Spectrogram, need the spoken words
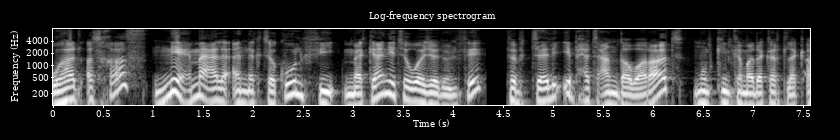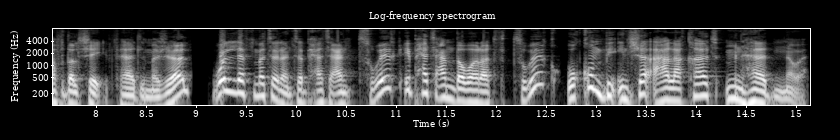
وهاد الأشخاص نعمة على أنك تكون في مكان يتواجدون فيه فبالتالي ابحث عن دورات ممكن كما ذكرت لك أفضل شيء في هذا المجال ولا مثلا تبحث عن التسويق ابحث عن دورات في التسويق وقم بإنشاء علاقات من هذا النوع.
